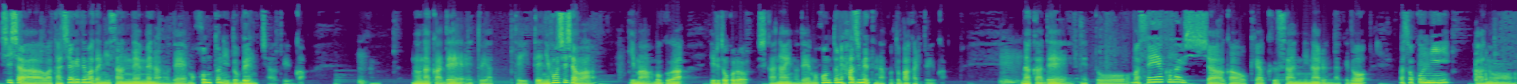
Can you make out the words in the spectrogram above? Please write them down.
支社は立ち上げてまだ2、3年目なので、もう本当にドベンチャーというか、うん。の中で、えっと、やっていて、日本支社は今僕がいるところしかないので、もう本当に初めてなことばかりというか、うん。中で、えっと、まあ、製薬会社がお客さんになるんだけど、まあ、そこに、あの、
